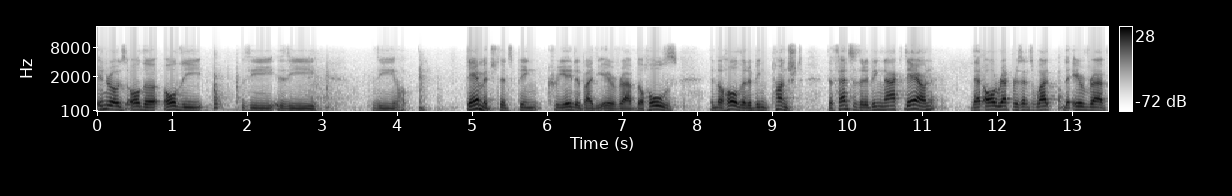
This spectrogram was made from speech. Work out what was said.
inroads, all the all the the the the damage that's being created by the Erev Rav, the holes in the hole that are being punched, the fences that are being knocked down, that all represents what? The Erev Rav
